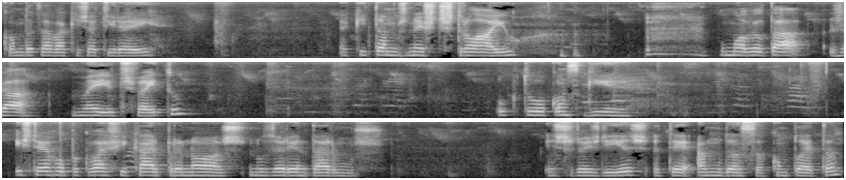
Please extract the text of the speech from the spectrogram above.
Como da que estava aqui já tirei. Aqui estamos neste estrelaio. o móvel está já meio desfeito. O que estou a conseguir isto é a roupa que vai ficar para nós nos orientarmos estes dois dias até à mudança completa.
